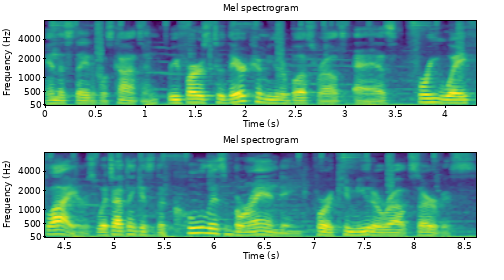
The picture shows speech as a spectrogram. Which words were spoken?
in the state of Wisconsin refers to their commuter bus routes as freeway flyers, which I think is the coolest branding for a commuter route service.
